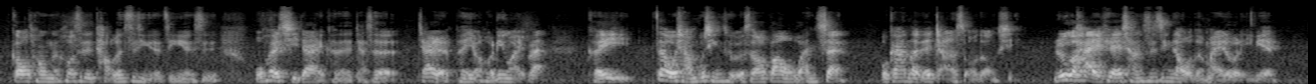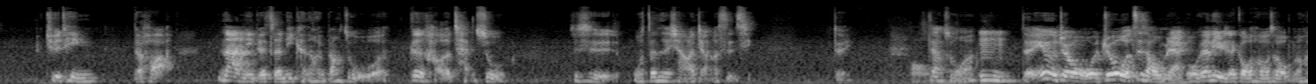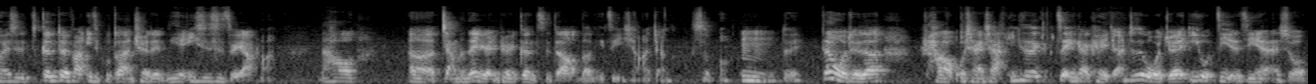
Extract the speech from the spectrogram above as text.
沟通的或是讨论事情的经验是，我会期待可能假设家人、朋友或另外一半，可以在我想不清楚的时候帮我完善我刚刚到底在讲了什么东西。如果他也可以尝试进到我的脉络里面去听的话，那你的整理可能会帮助我更好的阐述，就是我真正想要讲的事情。对，这样说吗？嗯，对，因为我觉得，我觉得我至少我们俩，我跟丽宇在沟通的时候，我们会是跟对方一直不断确认你的意思是这样嘛，然后。呃，讲的那个人就会更知道到底自己想要讲什么。嗯，对。但我觉得，好，我想一下，应该这应该可以讲。就是我觉得以我自己的经验来说，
